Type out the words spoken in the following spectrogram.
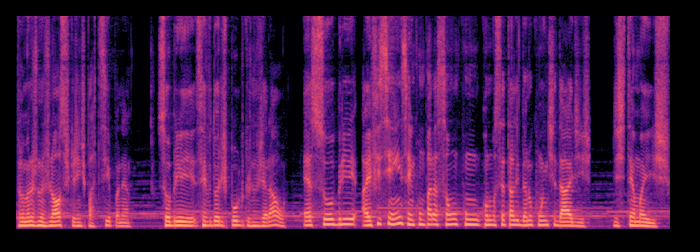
pelo menos nos nossos que a gente participa, né? Sobre servidores públicos no geral, é sobre a eficiência em comparação com quando você está lidando com entidades de sistemas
